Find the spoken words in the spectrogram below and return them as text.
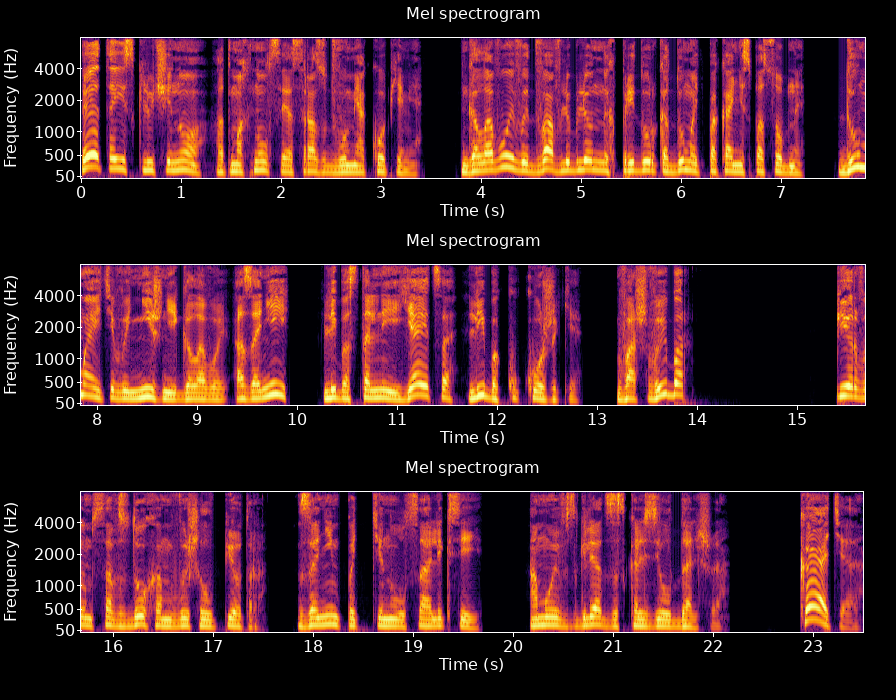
«Это исключено», — отмахнулся я сразу двумя копьями. «Головой вы, два влюбленных придурка, думать пока не способны. Думаете вы нижней головой, а за ней либо стальные яйца, либо кукожики. Ваш выбор?» Первым со вздохом вышел Петр. За ним подтянулся Алексей, а мой взгляд заскользил дальше. «Катя!»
